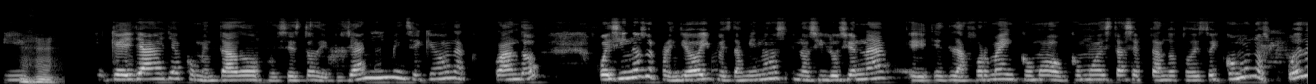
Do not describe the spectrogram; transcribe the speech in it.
y, y, que ella haya comentado pues esto de, pues ya anímense, ¿qué onda? ¿Cuándo? Pues sí nos sorprendió y pues también nos, nos ilusiona eh, la forma en cómo, cómo está aceptando todo esto y cómo nos puede,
